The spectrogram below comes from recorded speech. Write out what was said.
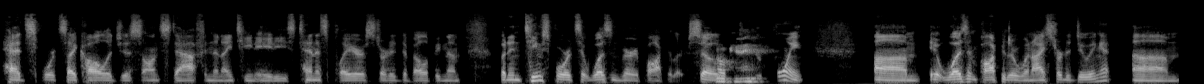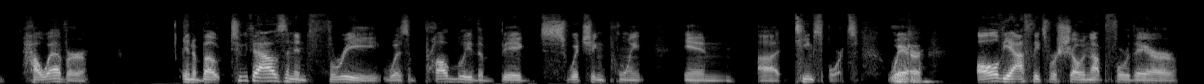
had sports psychologists on staff in the 1980s. Tennis players started developing them, but in team sports, it wasn't very popular. So, okay. to your point, um, it wasn't popular when I started doing it. Um, however, in about 2003 was probably the big switching point in uh, team sports where okay all the athletes were showing up for their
